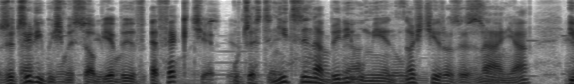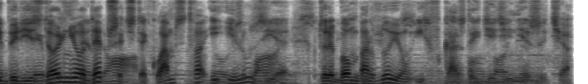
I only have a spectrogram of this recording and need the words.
Życzylibyśmy sobie, by w efekcie uczestnicy nabyli umiejętności rozeznania i byli zdolni odeprzeć te kłamstwa i iluzje, które bombardują ich w każdej dziedzinie życia.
